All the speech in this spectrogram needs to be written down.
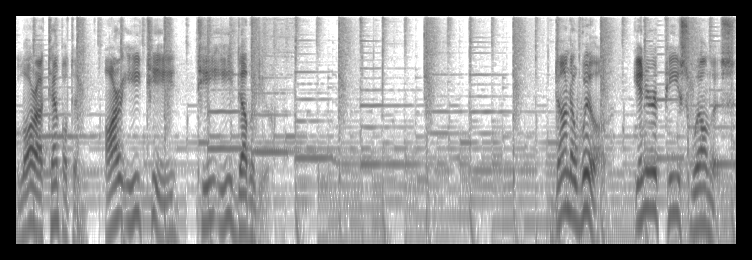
Laura Templeton, R E T T E W. Donna Will, Inner Peace Wellness.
